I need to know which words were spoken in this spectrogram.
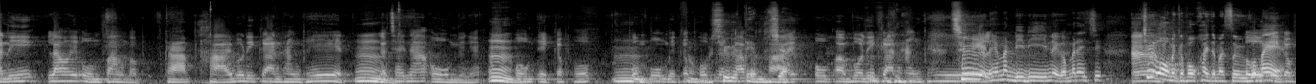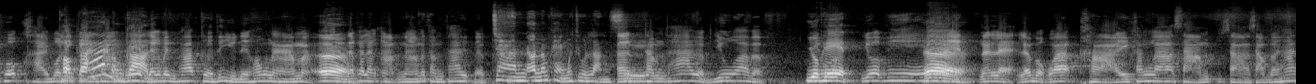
ันนี้เล่าให้โอมฟังแบบ ครับ ขายบริการทางเพศ อืมแล้วใช้หน้าโอมอย่างเงี้ยอืมโอมเอกภพอืมผมโอมเอกภพโอ้โหชื่อนะครับเต็มเชียว ขายโอมอะบริการทางเพศ ชื่ออะไรให้มันดีๆหน่อยก็ไม่ได้ชื่ออ่า ชื่อโอมเอกภพใครจะมาซื้อโอก็มแม่ เอกภพขายบริการทางเพเขาศก็แล้วก็เป็นภาพเธอที่อยู่ในห้องน้ำอะเออ แล้วกำลังอาบน้ำมาทำท่าแบบจานเอาน้ำแข็งมาถูหลังเอ่ซิ อทำท่าแบบยั่วแบบยั่วเพศยั่วเพเออ ศนั่นแหละ แล้วบอกว่าขายครั้งละสามสามสามร้อยห้า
